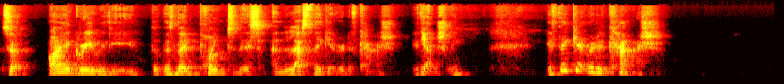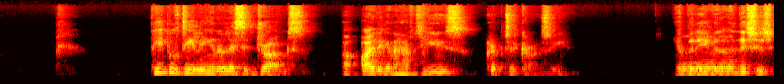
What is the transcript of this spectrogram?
So I agree with you that there's no point to this unless they get rid of cash Yeah. eventually. If they get rid of cash, people dealing in illicit drugs are either going to have to use cryptocurrency. Yeah, but even and this is,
